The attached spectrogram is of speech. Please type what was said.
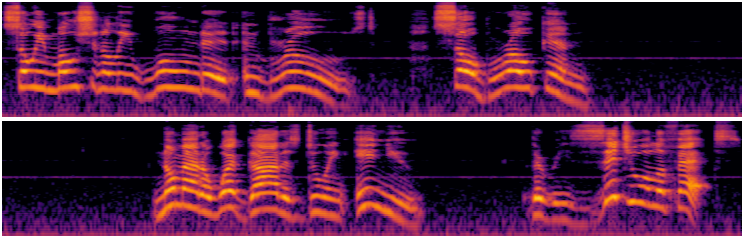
so emotionally wounded and bruised, so broken. No matter what God is doing in you, the residual effects,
